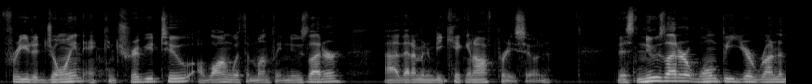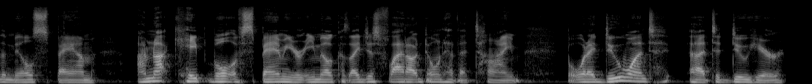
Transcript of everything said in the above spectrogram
for you to join and contribute to, along with a monthly newsletter uh, that I'm going to be kicking off pretty soon. This newsletter won't be your run of the mill spam. I'm not capable of spamming your email because I just flat out don't have that time. But what I do want uh, to do here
